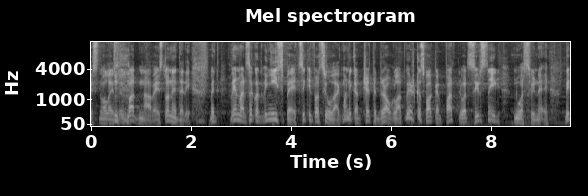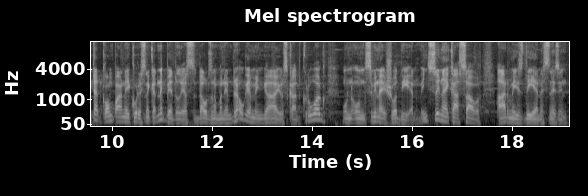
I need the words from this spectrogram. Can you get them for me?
es nolaistu badnāvē, es to nedarīju. Bet vienmēr sakot, viņi izpēta, cik ir to cilvēku. Man ir kādi četri draugi latvieši, kas vakar pat ļoti sirsnīgi nosvinēja. Bija tāda kompānija, kur es nekad nepiedalījos. Daudz no maniem draugiem viņi gāja uz kādu krogu un, un svinēja šo dienu. Viņi svinēja kā savu armijas dienu, es nezinu.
